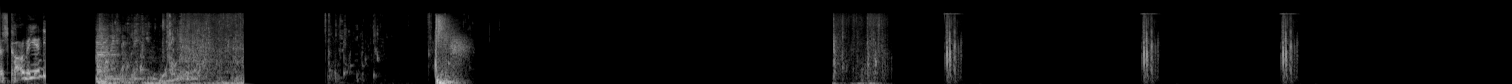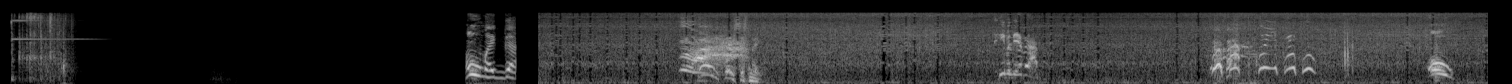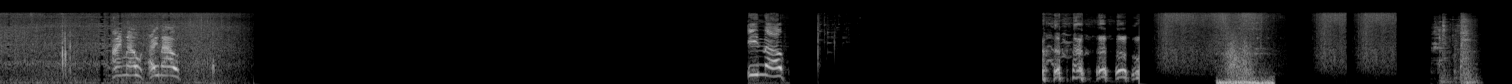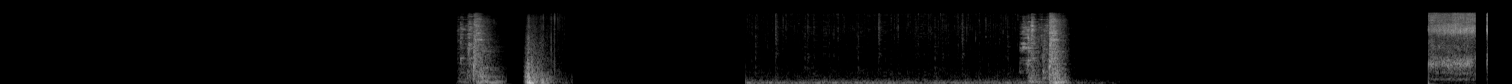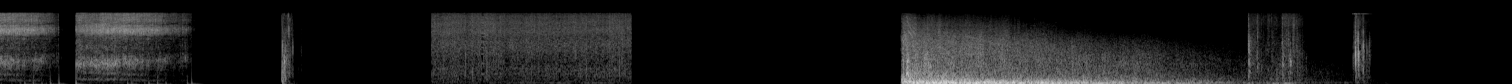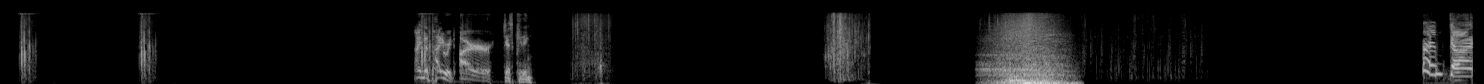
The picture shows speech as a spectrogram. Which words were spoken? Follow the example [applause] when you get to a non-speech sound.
Just call me Andy. Oh my god! Oh, gracious me! Even it up! [laughs] oh! I'm out! Enough! [laughs] I'm a pirate! Arr! Just kidding. I'm done!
